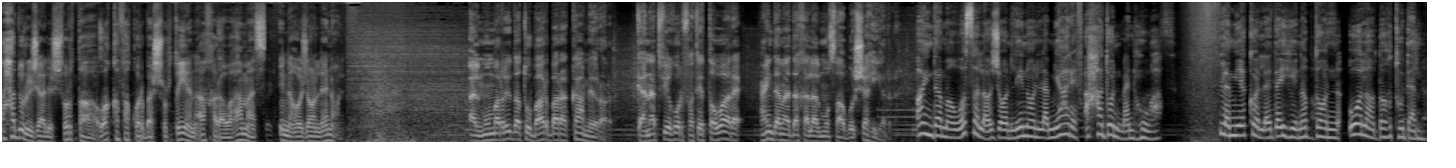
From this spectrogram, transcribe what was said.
أحد رجال الشرطة وقف قرب شرطي آخر وهمس إنه جون لينون. الممرضة باربرا كاميرر كانت في غرفة الطوارئ عندما دخل المصاب الشهير. عندما وصل جون لينون لم يعرف أحد من هو. لم يكن لديه نبض ولا ضغط دم.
